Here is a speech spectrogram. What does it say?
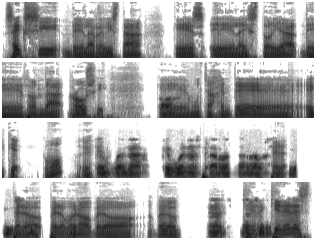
sexy de la revista que es eh, la historia de Ronda Rousey. Que oh. mucha gente. Eh, que, ¿Cómo? Eh, qué buena, qué buena está Ronda Rousey. Pero, pero, bueno, pero. pero ¿quién, eres,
